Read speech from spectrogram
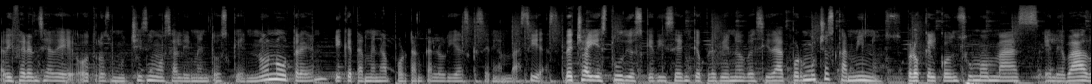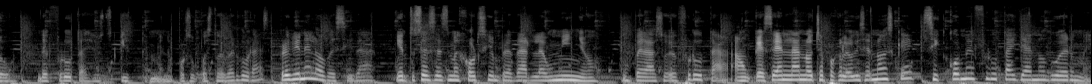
a diferencia de otros muchísimos alimentos que no nutren y que también aportan calorías que serían vacías. De hecho, hay estudios que dicen que previene obesidad por muchos caminos, pero que el consumo más elevado de frutas y también, por supuesto, de verduras, previene la obesidad. Y entonces es mejor siempre darle a un niño un pedazo de fruta, aunque sea en la noche, porque luego dicen, no, es que si come fruta ya no duerme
